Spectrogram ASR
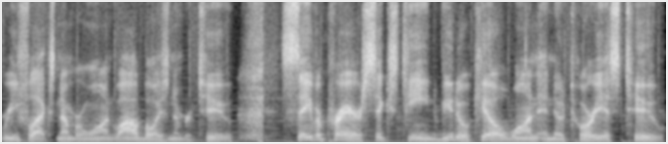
Reflex. Number one, Wild Boys. Number two, Save a Prayer. 16, View to a Kill. One and Notorious. Two.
